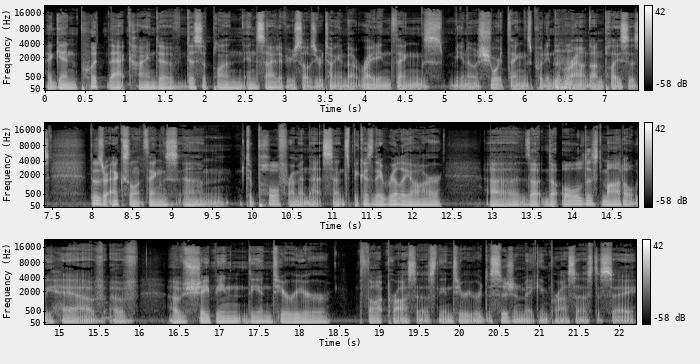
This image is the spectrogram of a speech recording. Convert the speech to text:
again, put that kind of discipline inside of yourselves. You were talking about writing things, you know, short things, putting them mm-hmm. around on places. Those are excellent things um, to pull from in that sense because they really are uh, the the oldest model we have of of shaping the interior thought process, the interior decision making process to say,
